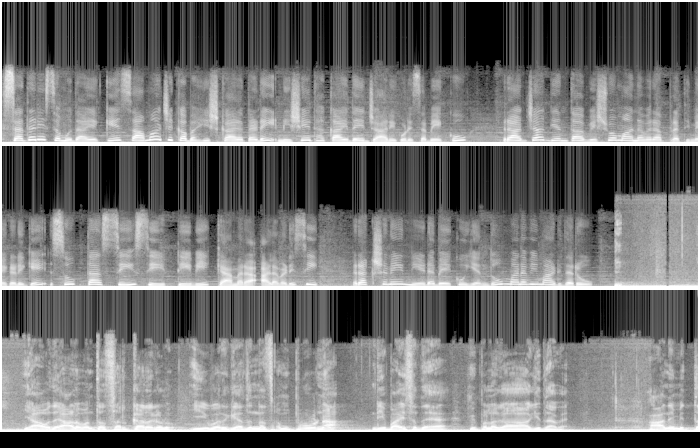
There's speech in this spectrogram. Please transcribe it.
ಸದರಿ ಸಮುದಾಯಕ್ಕೆ ಸಾಮಾಜಿಕ ಬಹಿಷ್ಕಾರ ತಡೆ ನಿಷೇಧ ಕಾಯ್ದೆ ಜಾರಿಗೊಳಿಸಬೇಕು. ರಾಜ್ಯಾದ್ಯಂತ ವಿಶ್ವಮಾನವರ ಪ್ರತಿಮೆಗಳಿಗೆ ಸೂಕ್ತ ಸಿಸಿಟಿವಿ ಕ್ಯಾಮೆರಾ ಅಳವಡಿಸಿ ರಕ್ಷಣೆ ನೀಡಬೇಕು ಎಂದು ಮನವಿ ಮಾಡಿದರು. ಯಾವುದೇ ಆಳುವಂಥ ಸರ್ಕಾರಗಳು ಈವರೆಗೆ ಅದನ್ನು ಸಂಪೂರ್ಣ ನಿಭಾಯಿಸದೆ ವಿಫಲ ಆಗಿದ್ದಾವೆ ಆ ನಿಮಿತ್ತ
